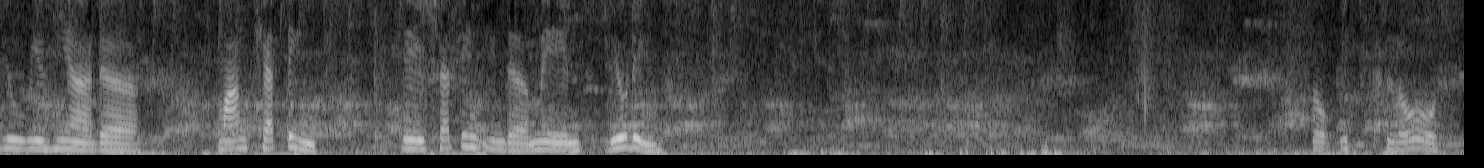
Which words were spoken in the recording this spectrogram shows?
you will hear the monk chatting. They chatting in the main building. So it's close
